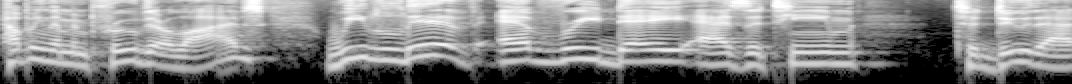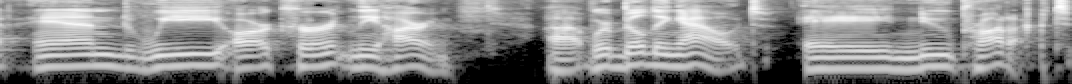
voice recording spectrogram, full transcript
helping them improve their lives. We live every day as a team to do that, and we are currently hiring. Uh, we're building out a new product,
